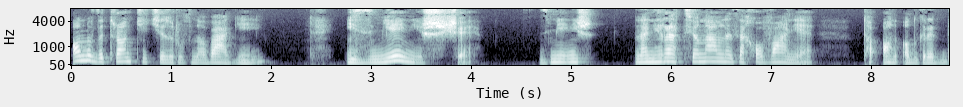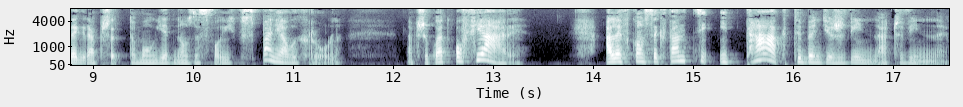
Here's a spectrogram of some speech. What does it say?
on wytrąci cię z równowagi i zmienisz się, zmienisz na nieracjonalne zachowanie, to on odegra przed tobą jedną ze swoich wspaniałych ról, na przykład ofiary. Ale w konsekwencji i tak ty będziesz winna czy winny.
